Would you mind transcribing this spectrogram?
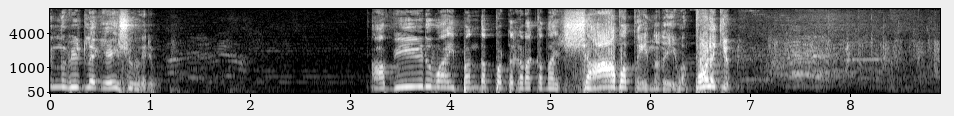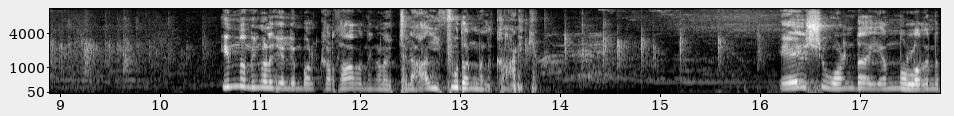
ഇന്ന് വീട്ടിലേക്ക് യേശു വരും. ആ വീടുമായി ബന്ധപ്പെട്ട് കിടക്കുന്ന ശാപത്തെ ഇന്ന് ദൈവം പൊളിക്കും. ഇന്ന് നിങ്ങൾ ചെല്ലുമ്പോൾ കർത്താവ് നിങ്ങളെ ചില അത്ഭുതങ്ങൾ കാണിക്കും. യേശു ഉണ്ട് എന്നുള്ളതിന്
